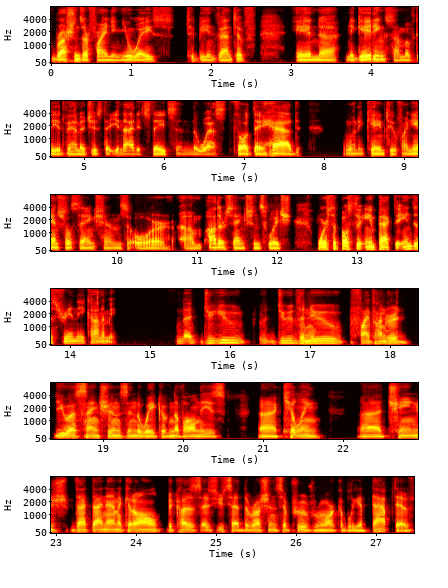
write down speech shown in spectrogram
Russians are finding new ways to be inventive in uh, negating some of the advantages that United States and the West thought they had when it came to financial sanctions or um, other sanctions, which were supposed to impact the industry and the economy. Do you do the new 500 U.S. sanctions in the wake of Navalny's uh, killing uh, change that dynamic at all? Because, as you said, the Russians have proved remarkably adaptive,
